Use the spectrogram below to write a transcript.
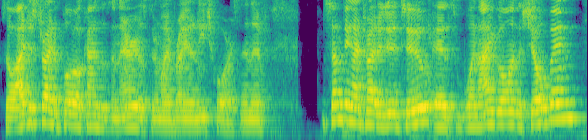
So I just try to put all kinds of scenarios through my brain on each horse. And if something I try to do too is when I go in the show pen,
